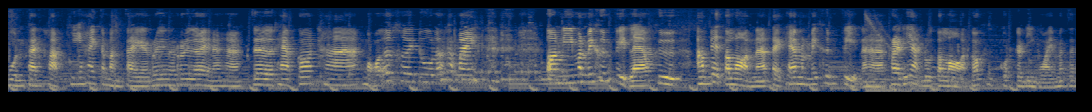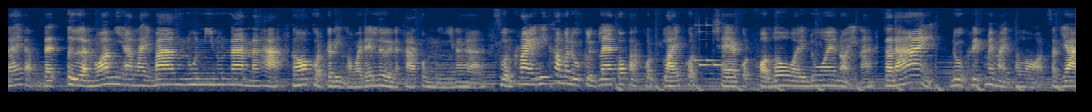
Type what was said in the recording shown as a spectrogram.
คุณแฟนคลับที่ให้กำลังใจเรื่อยๆ นะคะ เจอแท็บก็ทักบอกว่าเออเคยดูแล้วทำไม ตอนนี้มันไม่ขึ้นฟีดแล้วคืออัปเดตตลอดนะ แต่แค่มันไม่ขึ้นฟีดนะคะ ใครที่อยากดูตลอดก็คือกดกระดิ่งไว้มันจะได้แบบเตือนว่ามีอะไรบ้างนู่นนี่นู่นนั่นนะคะ ก็กดกระดิ่งเอาไว้ได้เลยนะคะ ตรงนี้นะคะ ส่วนใครที่เข้ามาดูคลิปแรกก็ฝากกดไลค์กดแชร์กด Follow ไว้ด้วยหน่อยนะ จะได้ดูคลิปใหม่ ๆ ตลอดสัญญา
